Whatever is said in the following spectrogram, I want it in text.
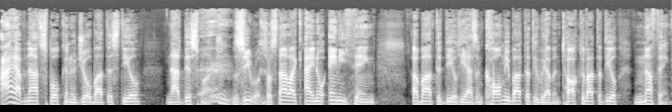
I have not spoken to Joe about this deal. not this much, zero. So it's not like I know anything about the deal. He hasn't called me about the deal. We haven't talked about the deal. Nothing.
